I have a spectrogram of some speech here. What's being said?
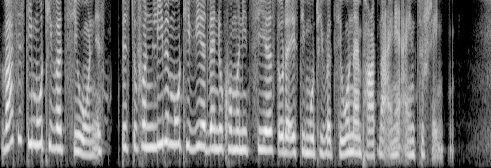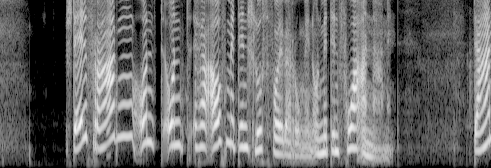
Was ist die Motivation? Ist, bist du von Liebe motiviert, wenn du kommunizierst oder ist die Motivation, deinem Partner eine einzuschenken? Stell Fragen und, und hör auf mit den Schlussfolgerungen und mit den Vorannahmen. Dann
